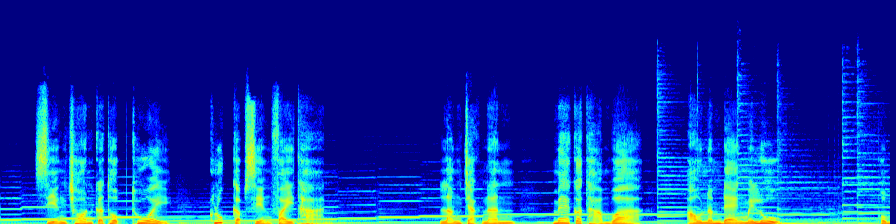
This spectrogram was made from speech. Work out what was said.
ๆ เสียงช้อนกระทบถ้วย คลุกกับเสียงไฟถ่าน หลังจากนั้น แม่ก็ถามว่า เอาน้ำแดงไหมลูก ผม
